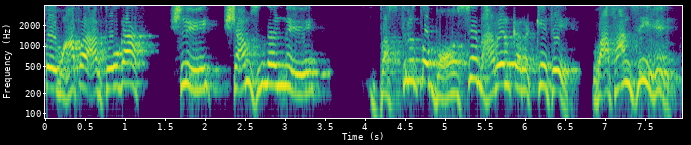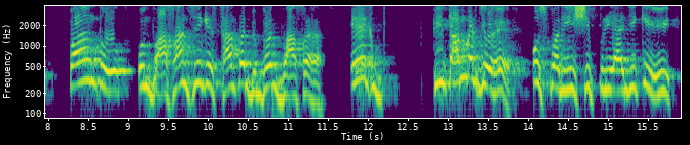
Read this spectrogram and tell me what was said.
तो वहाँ पर अर्थ होगा श्री श्याम सुंदर ने वस्त्र तो बहुत से धारण कर रखे थे वासांसी हैं परंतु उन वासांसी के स्थान पर विभ्रत वास एक पीताम्बर जो है, उस पर ही शिव प्रिया जी की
